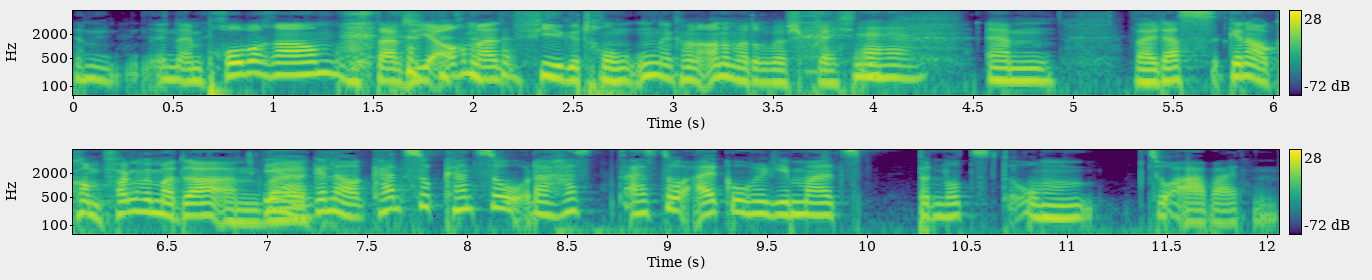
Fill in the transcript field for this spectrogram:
in, in einem Proberaum, hast da natürlich auch mal viel getrunken, da kann man auch nochmal drüber sprechen. Äh, Ähm, weil das, genau, komm, fangen wir mal da an. Ja, genau. Kannst du, kannst du oder hast, hast du Alkohol jemals benutzt, um zu arbeiten?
